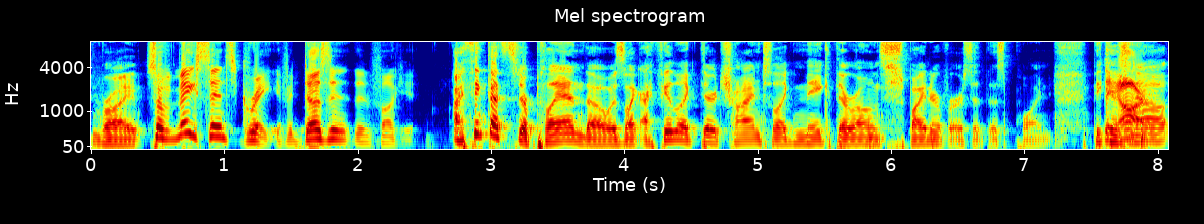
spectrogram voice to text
Right. So if it makes sense, great. If it doesn't, then fuck it. I think that's their plan though. Is like I feel like they're trying to like make their own Spider Verse at this point because are. now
